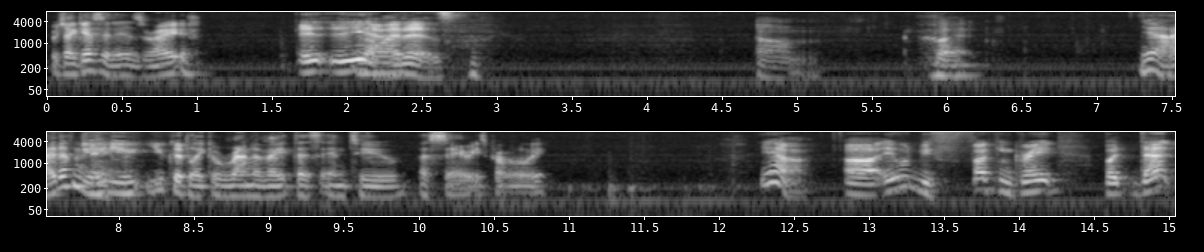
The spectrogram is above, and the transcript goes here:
which I guess it is, right? It, yeah, it is. um, but Yeah, I definitely think you you could like renovate this into a series probably. yeah, uh, it would be fucking great. But that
